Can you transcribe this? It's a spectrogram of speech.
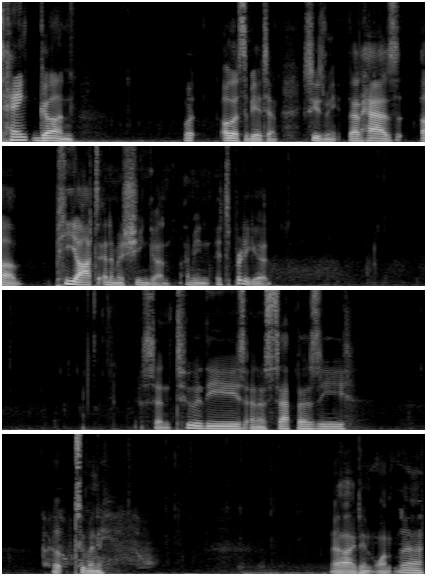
tank gun Oh, that's the BA-10. Excuse me. That has a Piat and a machine gun. I mean, it's pretty good. Send two of these and a Saperzy. Oh, too many. Uh, I didn't want... Uh.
